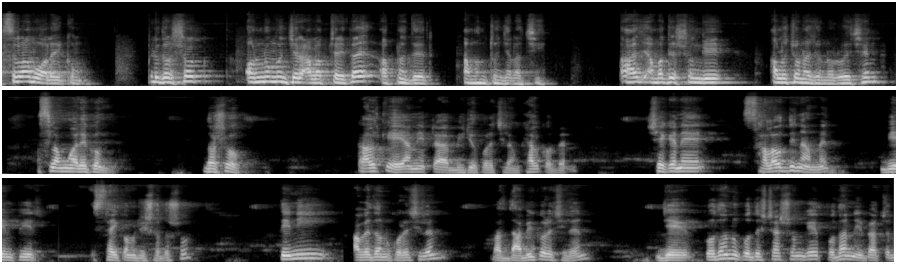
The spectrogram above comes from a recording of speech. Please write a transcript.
আসসালামু আলাইকুম। প্রিয় দর্শক, অন্য মঞ্চের আলাপচারিতায় আপনাদের আমন্ত্রণ জানাচ্ছি। আজ আমাদের সঙ্গে আলোচনার জন্য রয়েছেন আসসালামু আলাইকুম। দর্শক, কালকে আমি একটা ভিডিও করেছিলাম, খেয়াল করবেন। সেখানে সালাউদ্দিন আহমেদ, বিএনপির স্থায়ী কমিটির সদস্য, তিনি আবেদন করেছিলেন বা দাবি করেছিলেন যে প্রধান উপদেষ্টার সঙ্গে প্রধান নির্বাচন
